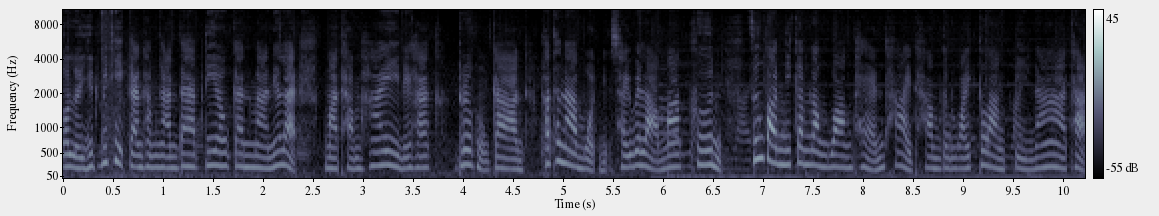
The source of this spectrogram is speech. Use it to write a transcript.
ก็เลยยึดวิธีการทำงานแบบเดียวกันมาเนี่ยแหละมาทำให้นะคะเรื่องของการพัฒนาบทเนี่ยใช้เวลามากขึ้น ซึ่งตอนนี้กำลังวางแผนถ่ายทำกันไว้กลางปีหน้าค่ะ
